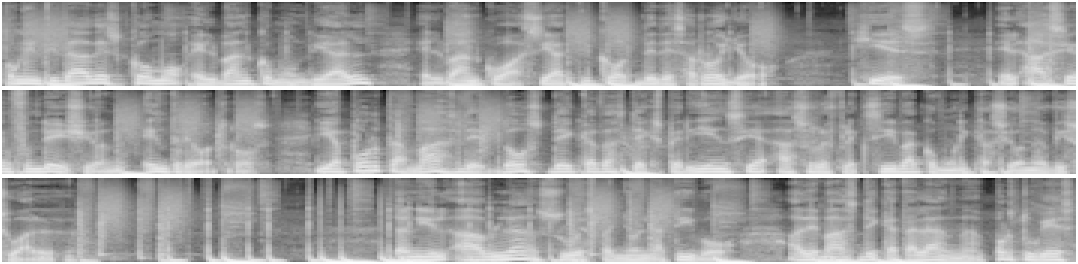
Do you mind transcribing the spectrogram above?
con entidades como el Banco Mundial, el Banco Asiático de Desarrollo, HIS, el Asian Foundation, entre otros, y aporta más de dos décadas de experiencia a su reflexiva comunicación visual. Daniel habla su español nativo, además de catalán, portugués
